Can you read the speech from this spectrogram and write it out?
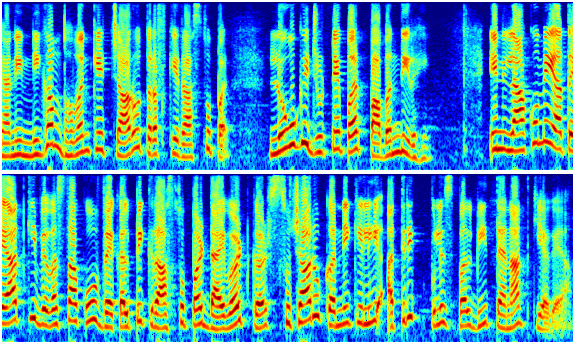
यानी निगम भवन के चारों तरफ़ के रास्तों पर लोगों के जुटने पर पाबंदी रही। इन इलाकों में यातायात की व्यवस्था को वैकल्पिक रास्तों पर डाइवर्ट कर सुचारू करने के लिए अतिरिक्त पुलिस बल भी तैनात किया गया।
